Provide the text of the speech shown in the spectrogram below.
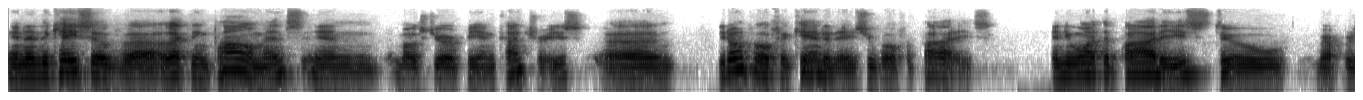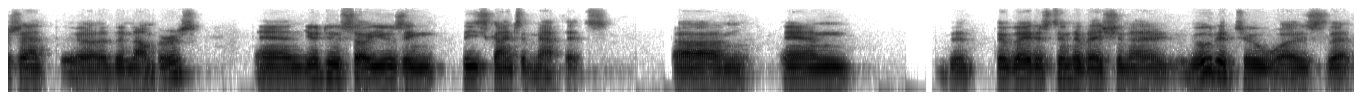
and in the case of uh, electing parliaments in most European countries, uh, you don't vote for candidates, you vote for parties. And you want the parties to represent uh, the numbers, and you do so using these kinds of methods. Um, and the, the latest innovation I alluded to was that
